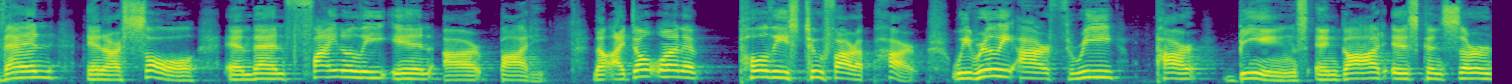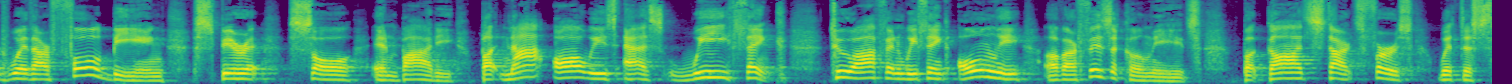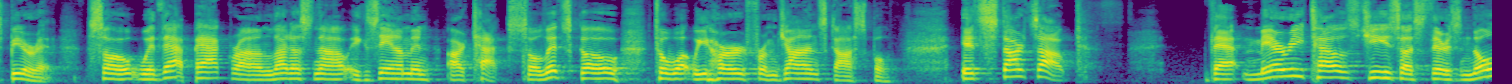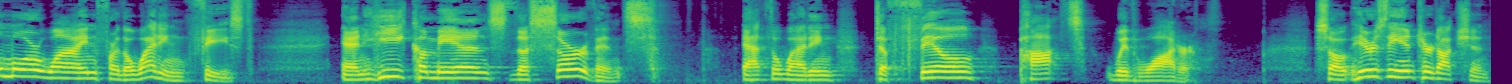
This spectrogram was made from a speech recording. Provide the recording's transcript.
then in our soul, and then finally in our body. Now, I don't want to pull these too far apart. We really are three part beings, and God is concerned with our full being, spirit, soul, and body, but not always as we think. Too often we think only of our physical needs, but God starts first with the spirit. So, with that background, let us now examine our text. So, let's go to what we heard from John's gospel. It starts out that Mary tells Jesus there's no more wine for the wedding feast. And he commands the servants at the wedding to fill pots with water. So here's the introduction.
